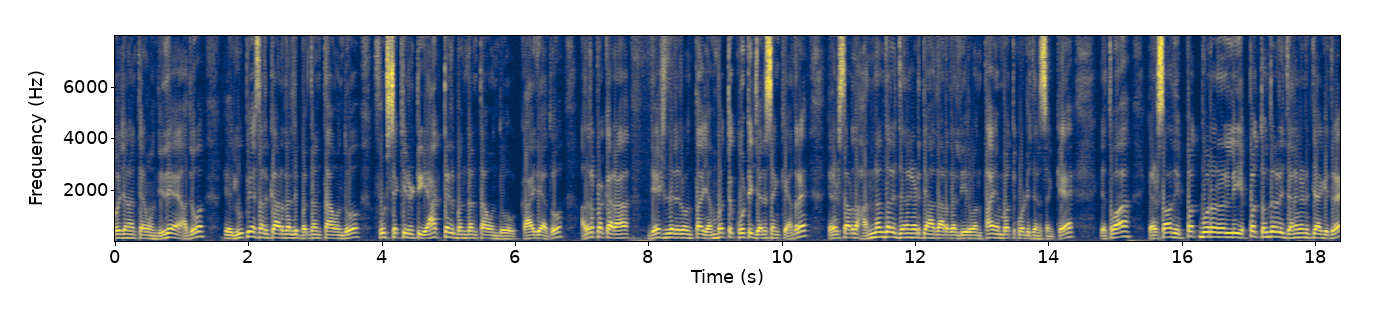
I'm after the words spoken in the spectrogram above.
ಯೋಜನಾ ಅಂತ ಏನೋ ಒಂದಿದೆ. ಅದು ಯು ಪಿ ಎ ಸರ್ಕಾರದಲ್ಲಿ ಬಂದಂಥ ಒಂದು ಫುಡ್ ಸೆಕ್ಯೂರಿಟಿ ಆ್ಯಕ್ಟಲ್ಲಿ ಬಂದಂಥ ಒಂದು ಕಾಯ್ದೆ ಅದು. ಅದರ ಪ್ರಕಾರ ದೇಶದಲ್ಲಿರುವಂಥ ಎಂಬತ್ತು ಕೋಟಿ ಜನಸಂಖ್ಯೆ, ಅಂದರೆ ಎರಡು ಸಾವಿರದ ಹನ್ನೊಂದರ ಜನಗಣತಿ ಆಧಾರದಲ್ಲಿ ಇರುವಂಥ ಎಂಬತ್ತು ಕೋಟಿ ಜನಸಂಖ್ಯೆ, ಅಥವಾ ಎರಡು ಸಾವಿರದ ಇಪ್ಪತ್ತ್ಮೂರರಲ್ಲಿ ಇಪ್ಪತ್ತೊಂದರಲ್ಲಿ ಜನಗಣತಿ ಆಗಿದ್ದರೆ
